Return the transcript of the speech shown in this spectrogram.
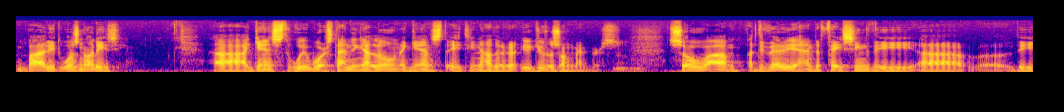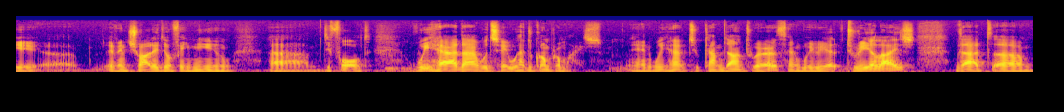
but it was not easy. Uh, against, we were standing alone against 18 other eurozone members. So um, at the very end, facing the uh, uh, the uh, eventuality of a new uh, default, we had, I would say, we had to compromise, and we had to come down to earth, and we rea- to realize that um,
